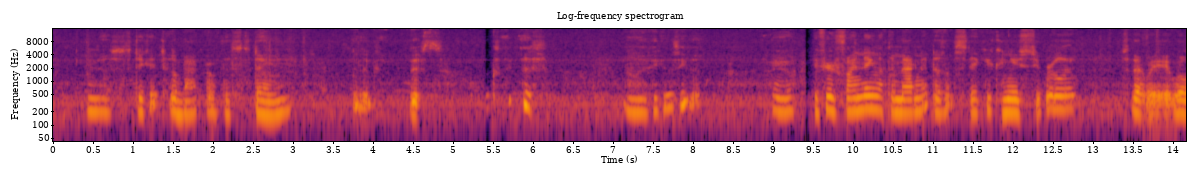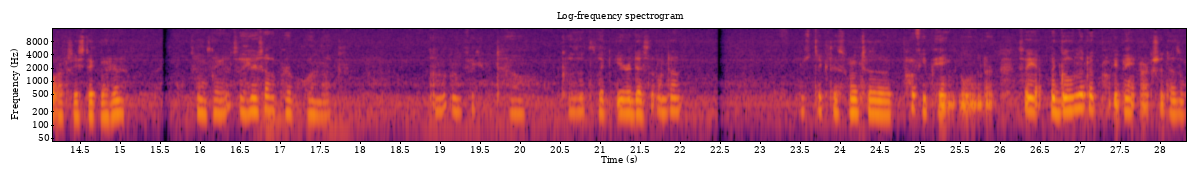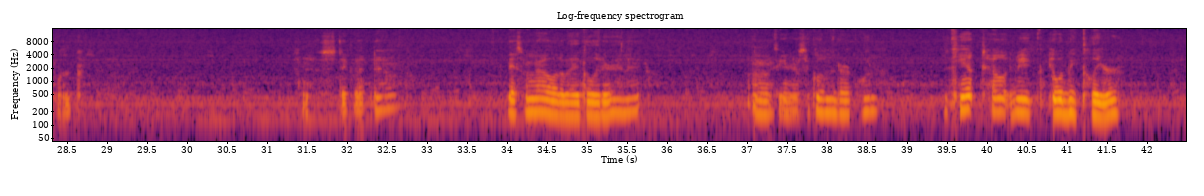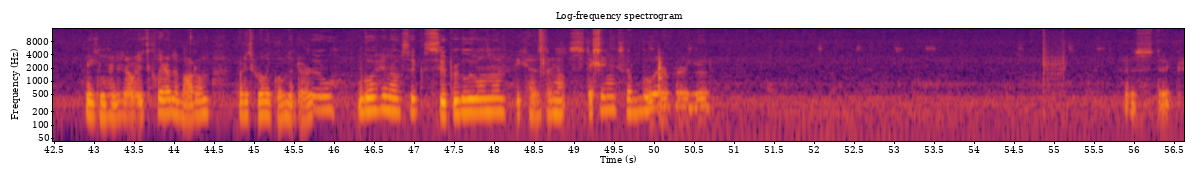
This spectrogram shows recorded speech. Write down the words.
And just stick it to the back of the stone. It looks this. Looks like this. I don't know if you can see that. There If you're finding that the magnet doesn't stick, you can use super glue. So that way it will actually stick better. So here's how the purple one looks. I don't know if you can tell. Because it's like iridescent on top. Stick this one to the puffy paint glow in the dark. So yeah, the glow in the dark puffy paint actually does work. So just stick that down. This one got a little bit of glitter in it. I don't know if you can just glow in the dark one. You can't tell it'd be it would be clear. You can kind of tell it's clear on the bottom, but it's really glow in the dark. So I'm going to now stick super glue on them because they're not sticking to the glitter very good. Just stick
